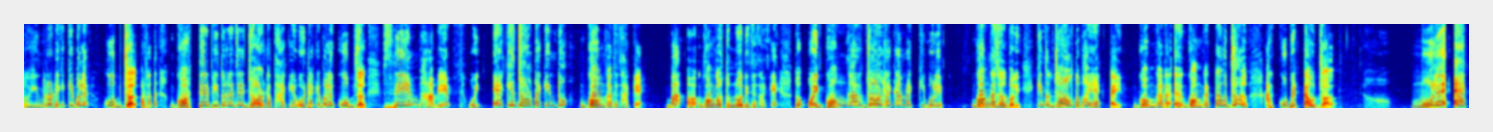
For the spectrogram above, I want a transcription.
তো হিন্দুরা ওটাকে কি বলে? কূপ জল। অর্থাৎ গর্তের ভিতরে যে জলটা থাকে, ওইটাকে বলে কূপ জল। সেম ভাবে ওই একই জলটা কিন্তু গঙ্গাতে থাকে বা গঙ্গা অর্থ নদীতে থাকে। তো ওই গঙ্গার জলটাকে আমরা কি বলি? গঙ্গা জল বলি। কিন্তু জল তো ভাই একটাই। গঙ্গার গঙ্গারটাও জল আর কূপেরটাও জল। মূলে এক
